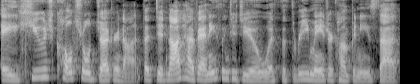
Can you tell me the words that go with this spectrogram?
a huge cultural juggernaut that did not have anything to do with the three major companies that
